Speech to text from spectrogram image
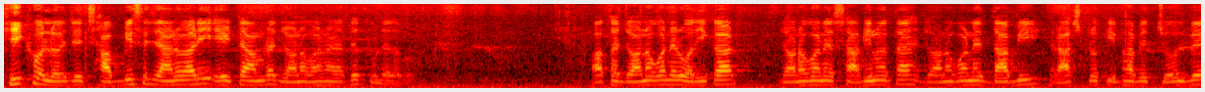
ঠিক হলো যে ছাব্বিশে জানুয়ারি এইটা আমরা জনগণের হাতে তুলে দেবো। অর্থাৎ জনগণের অধিকার, জনগণের স্বাধীনতা, জনগণের দাবি, রাষ্ট্র কীভাবে চলবে,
